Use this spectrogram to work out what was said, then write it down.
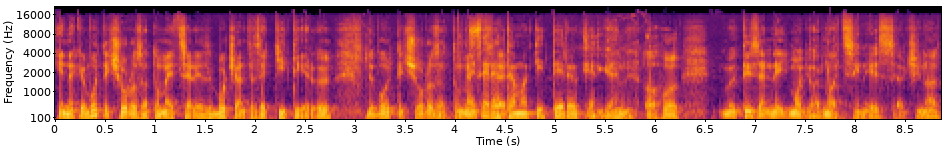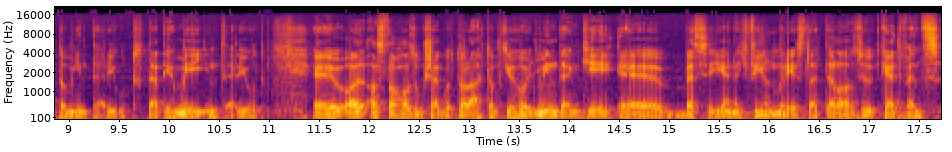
Én nekem volt egy sorozatom egyszer, ez, bocsánat, ez egy kitérő, de volt egy sorozatom egyszer. Szeretem a kitérőket. Igen, ahol 14 magyar nagyszínésszel csináltam interjút, tehát ilyen mély interjút. Azt a hazugságot találtam ki, hogy mindenki beszéljen egy film részlettel az ő kedvenc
